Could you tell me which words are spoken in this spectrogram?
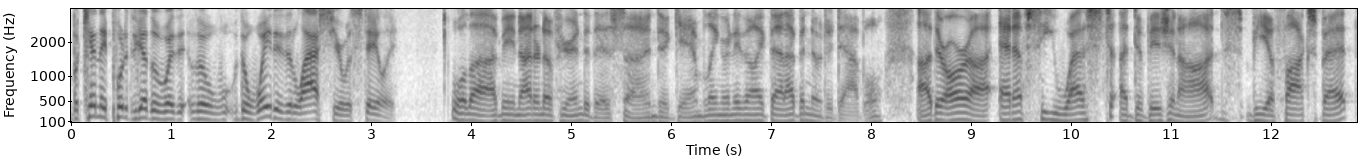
but can they put it together the way, the, the way they did last year with Staley? Well, uh, I mean, I don't know if you're into this, uh, into gambling or anything like that. I've been known to dabble. Uh, there are uh, NFC West uh, division odds via Fox Bet.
